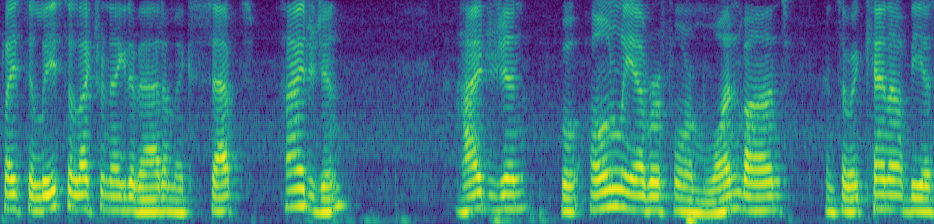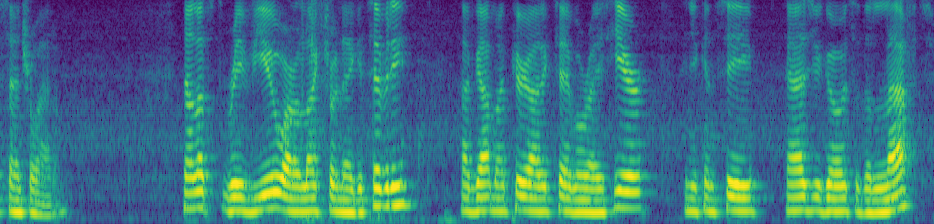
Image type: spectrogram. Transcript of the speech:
place the least electronegative atom except hydrogen. Hydrogen will only ever form one bond, and so it cannot be a central atom. Now let's review our electronegativity. I've got my periodic table right here, and you can see as you go to the left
